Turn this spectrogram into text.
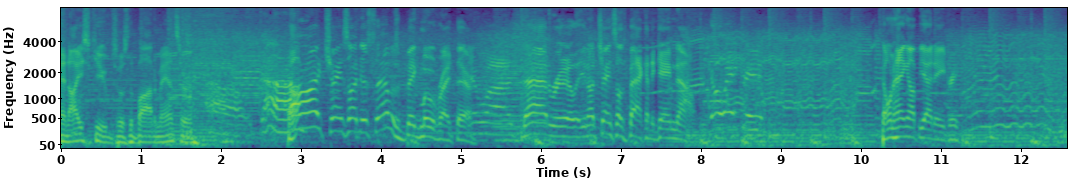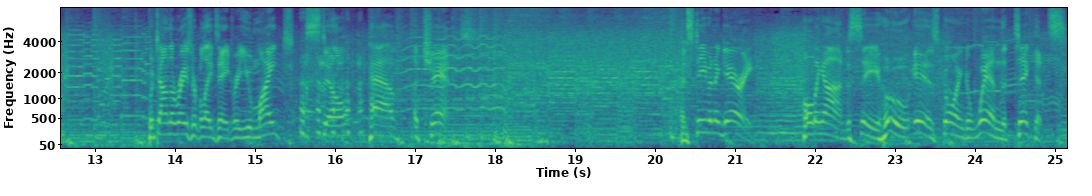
and ice cubes was the bottom answer. Oh, duh. All right, Chainsaw, just that was a big move right there. It was. That really, you know, Chainsaw's back in the game now. Go, Adrian. Don't hang up yet, Adri. Put down the razor blades, Adri. You might still have a chance. And Stephen and Gary holding on to see who is going to win the tickets.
